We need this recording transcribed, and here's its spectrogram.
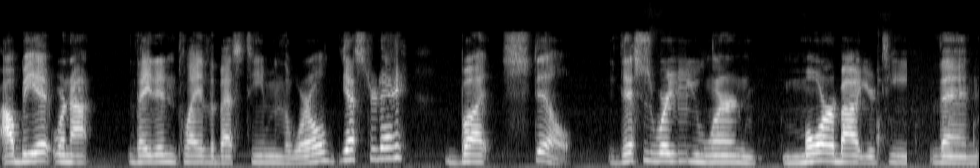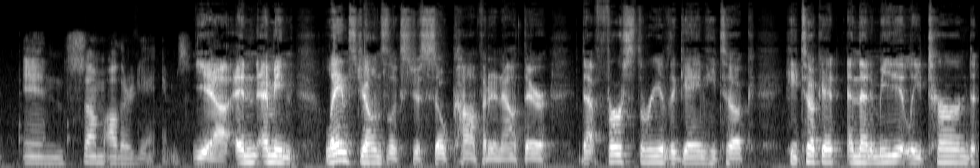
albeit we're not, they didn't play the best team in the world yesterday, but still, this is where you learn more about your team than in some other games. Yeah, and I mean, Lance Jones looks just so confident out there. That first three of the game he took, he took it and then immediately turned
